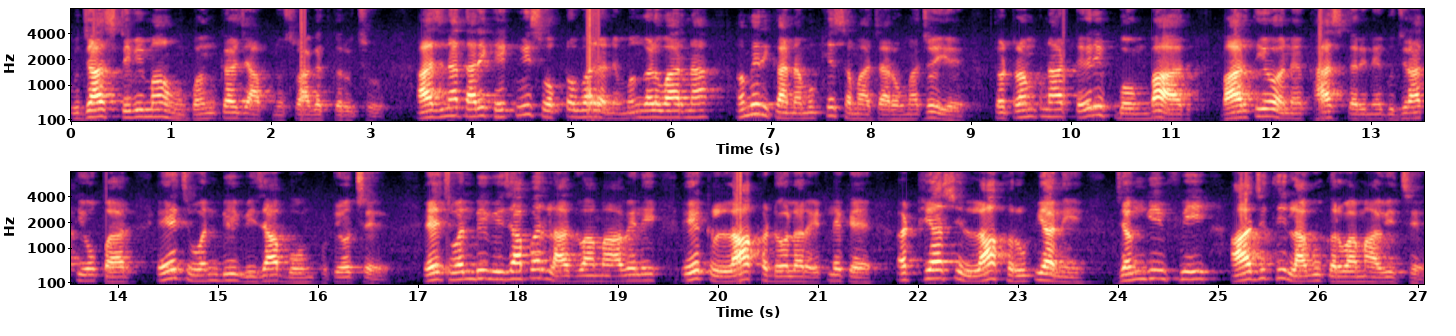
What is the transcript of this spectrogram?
ઉજાસ ટીવીમાં હું પંકજ આપનું સ્વાગત કરું છું. આજના તારીખ એકવીસ ઓક્ટોબર અને મંગળવારના અમેરિકાના મુખ્ય સમાચારોમાં જોઈએ તો ટ્રમ્પના ટેરિફ બોમ્બ બાદ ભારતીયો અને ખાસ કરીને ગુજરાતીઓ પર H one B visa bomb ફૂટ્યો છે. એચ વન બી વિઝા પર લાદવામાં આવેલી એક લાખ ડોલર એટલે કે અઠ્યાસી લાખ રૂપિયાની જંગી ફી આજથી લાગુ કરવામાં આવી છે.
